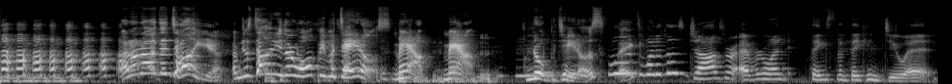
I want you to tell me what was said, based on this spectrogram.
I don't know what to tell you. I'm just telling you there won't be potatoes, ma'am, ma'am. No potatoes. Well, Like, it's one of those jobs where everyone thinks that they can do it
